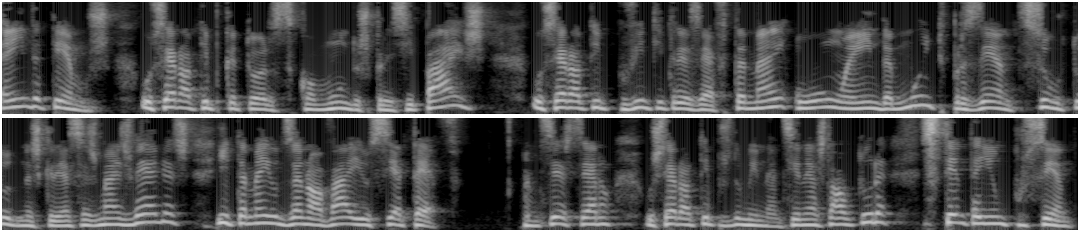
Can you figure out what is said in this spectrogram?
Ainda temos o serotipo 14 como um dos principais, o serotipo 23F também, o 1 ainda muito presente, sobretudo nas crianças mais velhas, e também o 19A e o 7F. Estes eram os serotipos dominantes. E nesta altura, 71%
